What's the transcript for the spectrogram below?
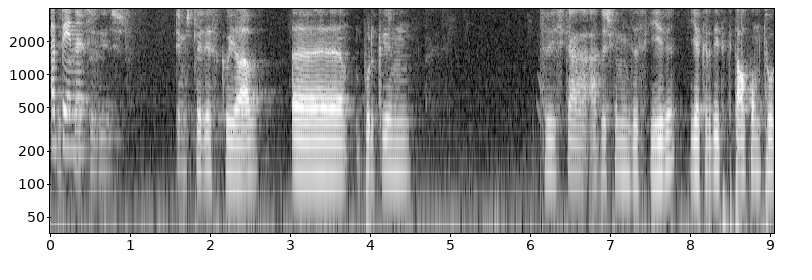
apenas. E é tu dizes, temos de ter esse cuidado, uh, porque tu dizes que há, há, dois caminhos a seguir e acredito que tal como tu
